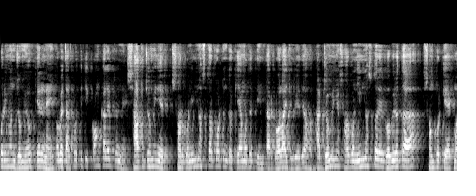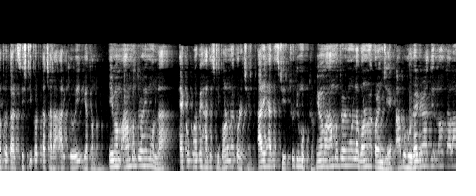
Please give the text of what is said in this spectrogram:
পরিমাণ জমিও কেড়ে নেয়। তবে তার প্রতিটি কঙ্কালের জন্য সাত জমিনের সর্বনিম্ন স্তর পর্যন্ত কেয়ামতের দিন তার গলায় জুড়িয়ে দেওয়া হবে। আর জমিনের সর্বনিম্ন স্তরের গভীরতা সম্পর্কে একমাত্র তার সৃষ্টিকর্তা ছাড়া আর কেউই জ্ঞাত নন। ইমাম আহমদ রহিমুল্লাহ এককভাবে হাদিসটি বর্ণনা করেছেন। আর এই হাদিসটি ত্রুটিমুক্ত। ইমাম আহমদ রহিমুল্লাহ বর্ণনা করেন যে, আবু হুরাইরাদিল্লাহ তালাহ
